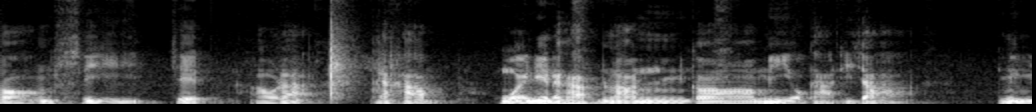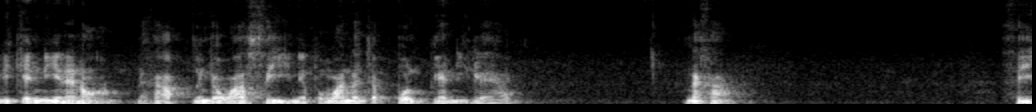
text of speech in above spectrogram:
สองสี่เจ็ดเอาละนะครับหวยเนี่ยนะครับมันก็มีโอกาสที่จะหนึ่งในเกณฑ์นี้แน่นอนนะครับ เนื่องจากว่าสี่เนี่ยผมว่าน่าจะป้วนเปี้ยนอีกแล้วนะครับ สี่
